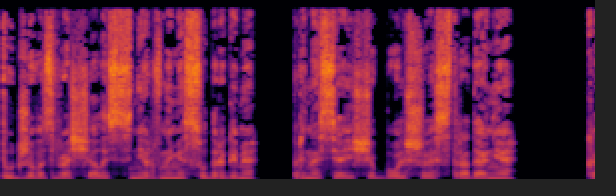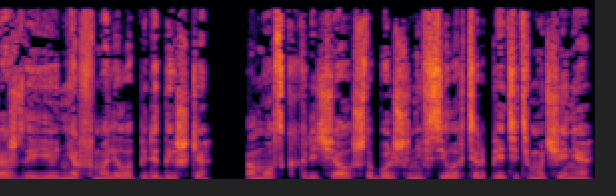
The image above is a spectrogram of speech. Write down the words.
тут же возвращалась с нервными судорогами, принося еще большее страдание. Каждый ее нерв молил о передышке, а мозг кричал, что больше не в силах терпеть эти мучения.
